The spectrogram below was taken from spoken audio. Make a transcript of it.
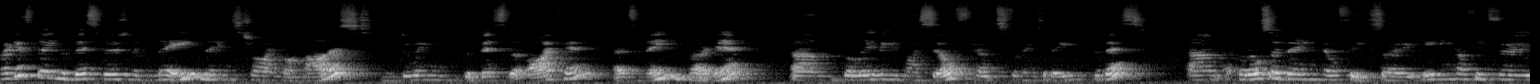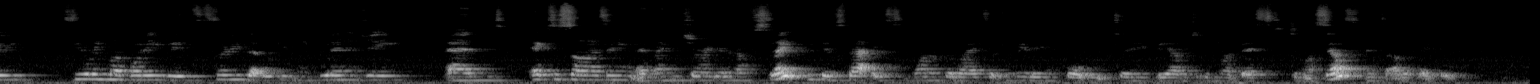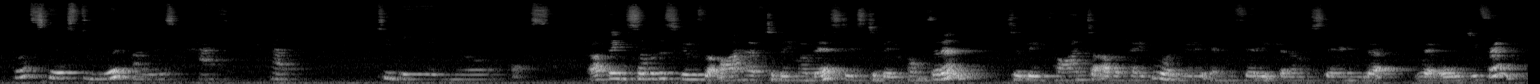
I guess being the best version of me means trying my hardest, doing the best that I can as me, Marianne. Um, believing in myself helps for me to be the best, um, but also being healthy. So, eating healthy food, fueling my body with food that will give me good energy, and exercising and making sure I get enough sleep because that is one of the ways that's really important to be able to give my best to myself and to other people. What skills do you and others have, have to be your best? I think some of the skills that I have to be my best is to be confident, to be kind to other people and really empathetic and understanding that we're all different.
